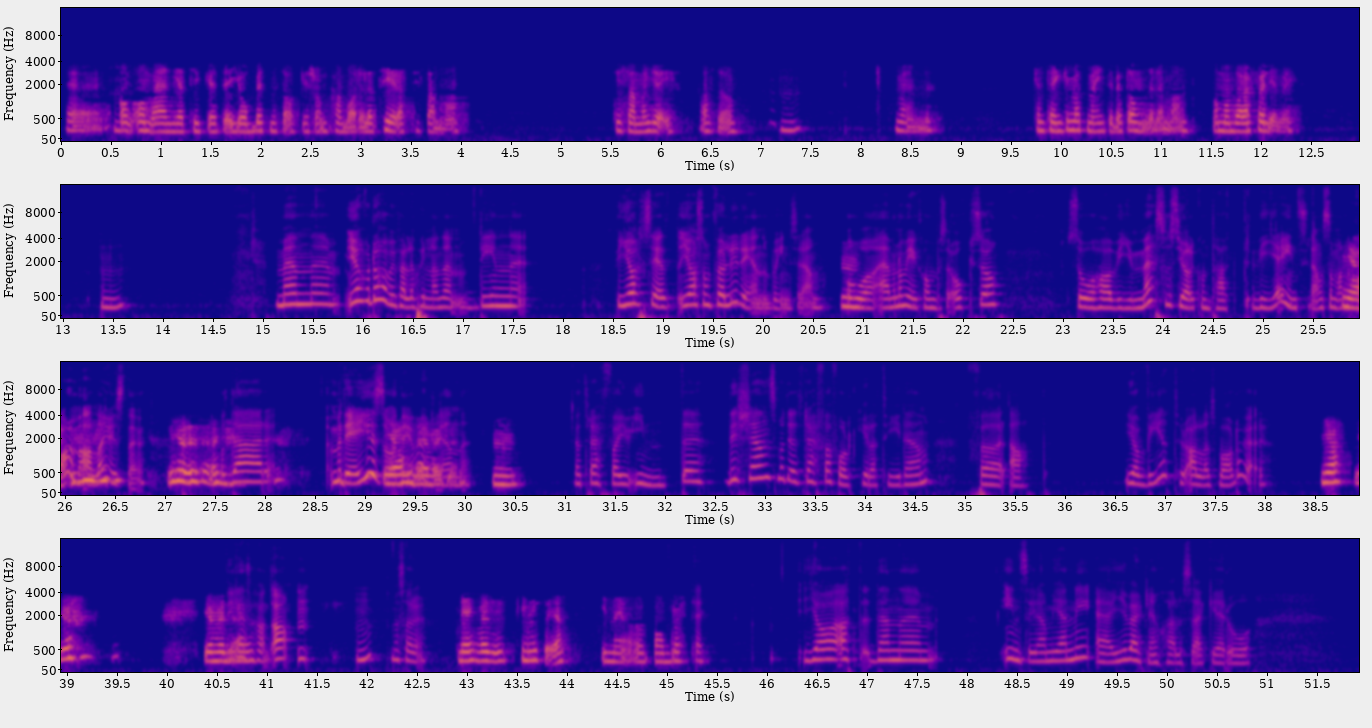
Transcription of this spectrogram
Eh, mm. om, om än jag tycker att det är jobbigt med saker som kan vara relaterat till samma, till samma grej. Alltså. Mm. Men jag kan tänka mig att man inte vet om det när man, om man bara följer mig. Mm. Men eh, ja, då har vi fallet skillnaden. Din... För jag, ser, jag som följer dig ändå på Instagram, mm. och även om vi är kompisar också, så har vi ju mest social kontakt via Instagram som man ja. har med alla just nu. ja, och där, Men det är ju så, ja, det är verkligen. Verkligen. Mm. Jag träffar ju inte, det känns som att jag träffar folk hela tiden för att jag vet hur allas vardag är. Ja, ja. ja men, det är ganska skönt. Ja, mm, mm, vad sa du? Nej, vad skulle du säga? innan jag avbröt dig. Ja, att den eh, Instagram-Jenny är ju verkligen självsäker och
